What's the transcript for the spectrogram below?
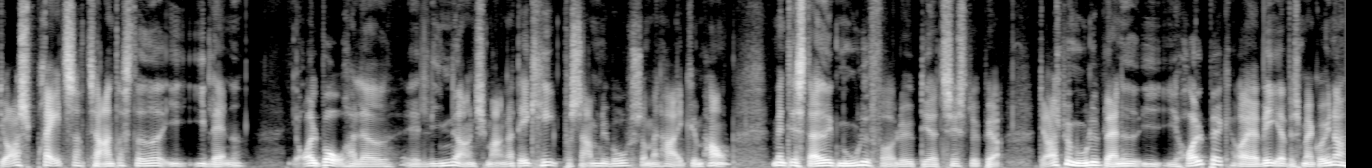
Det er også spredt sig til andre steder i, i landet. I Aalborg har lavet øh, lignende arrangementer. Det er ikke helt på samme niveau, som man har i København, men det er stadig muligt for at løbe det her testløb her. Det er også blevet muligt blandt andet i, i Holbæk, og jeg ved, at hvis man går ind og,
